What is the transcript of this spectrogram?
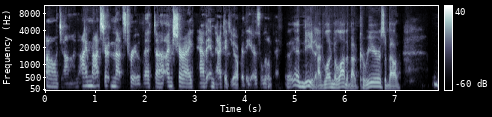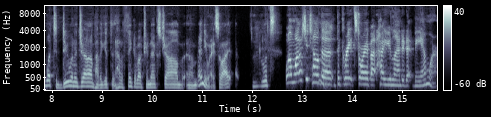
Oh, John, I'm not certain that's true, but uh, I'm sure I have impacted you over the years a little bit. Uh, indeed, I've learned a lot about careers, about what to do in a job, how to get to, how to think about your next job. Um, anyway, so I let's. Well, why don't you tell yeah. the the great story about how you landed at VMware?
